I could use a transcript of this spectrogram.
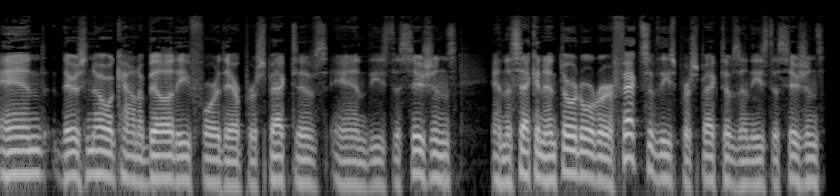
And there's no accountability for their perspectives and these decisions and the second and third order effects of these perspectives and these decisions.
